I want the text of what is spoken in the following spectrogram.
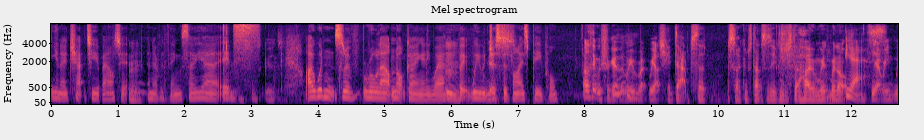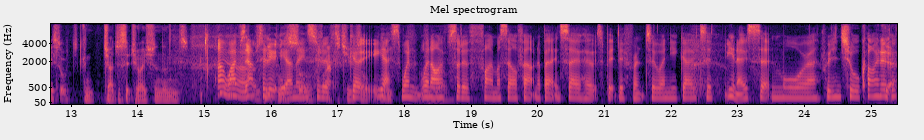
you know chat to you about it Mm. and everything. So yeah, That's it's good. I wouldn't sort of rule out not going anywhere, Mm. but we would just advise people. I think we forget that we Mm. we actually adapt to circumstances, even just at home. We're, we're not. Yes. Yeah, we, we sort of can judge a situation and. Oh, Yeah. abs- And absolutely. I mean, sort sort of of. Go, or- yes, when when I sort of find myself out and about in Soho, it's a bit different to when you go to you know certain more uh, provincial kind of Yeah.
